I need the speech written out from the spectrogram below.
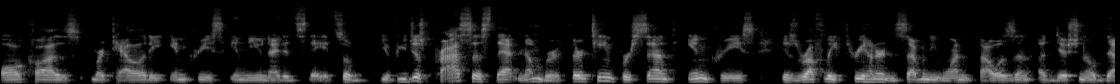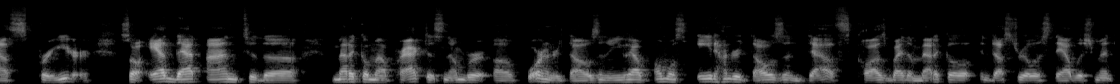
all cause mortality increase in the United States. So if you just process that number, 13% increase is roughly 371,000 additional deaths per year. So add that on to the medical malpractice number of 400,000 and you have almost 800,000 deaths caused by the medical industrial establishment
